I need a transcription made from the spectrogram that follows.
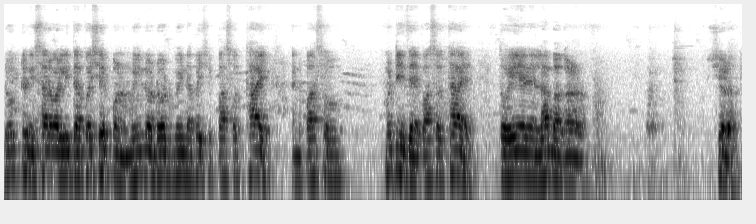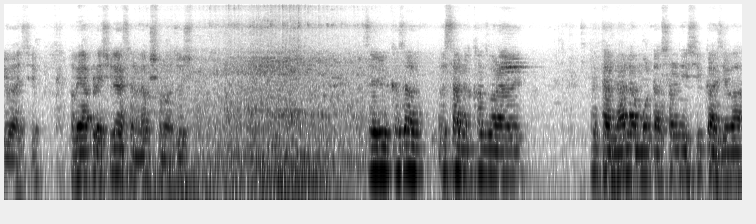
ડૉક્ટરની સારવાર લીધા પછી પણ મહિનો દોઢ મહિના પછી પાછો થાય અને પાછો મટી જાય, પાછો થાય. તો એને લાંબા ગાળાનો શીળો કહેવાય છે. હવે આપણે શિલાસન લક્ષણો જોઈશું. શરીર ખસા અચાનક ખંજવાળ આવે. તથા નાના મોટા સળની સિક્કા જેવા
